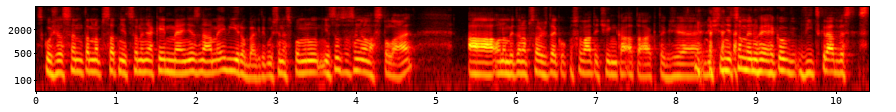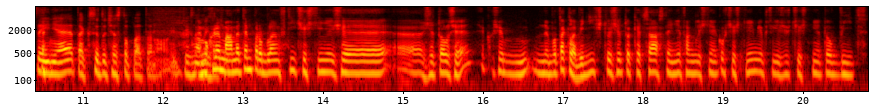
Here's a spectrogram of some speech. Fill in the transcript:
zkoušel jsem tam napsat něco na nějaký méně známý výrobek, tak už si nespomenu něco, co jsem měl na stole a ono mi to napsalo, že to je kokosová tyčinka a tak, takže když se něco jmenuje jako víckrát ve stejně, tak si to často plete. No, Mimochodem máme ten problém v té češtině, že, eh, že to lže, jakože, nebo takhle, vidíš to, že to kecá stejně v angličtině jako v češtině, mně přijde, že v češtině to víc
